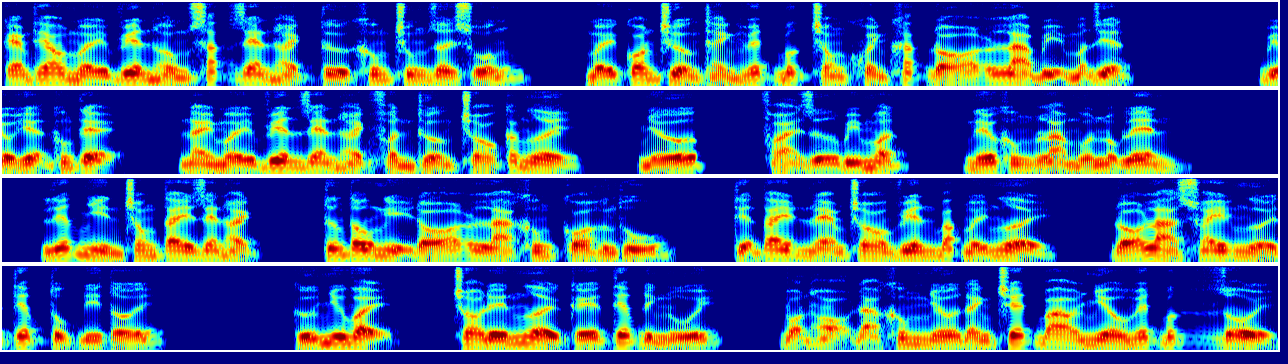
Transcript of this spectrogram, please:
Kèm theo mấy viên hồng sắc gen hạch từ không trung rơi xuống, mấy con trưởng thành huyết bức trong khoảnh khắc đó là bị mẫn diệt. Biểu hiện không tệ, này mấy viên gen hạch phần thưởng cho các ngươi, nhớ, phải giữ bí mật, nếu không là muốn nộp lên. Liếc nhìn trong tay gen hạch, tương tâu nghị đó là không có hứng thú, tiện tay ném cho viên bắc mấy người, đó là xoay người tiếp tục đi tới. Cứ như vậy, cho đến người kế tiếp đỉnh núi, bọn họ đã không nhớ đánh chết bao nhiêu huyết bức rồi,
